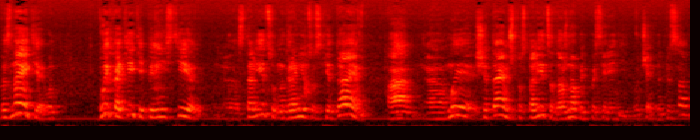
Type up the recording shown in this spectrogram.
вы знаете, вот вы хотите перенести э, столицу на границу с Китаем, а э, мы считаем, что столица должна быть посередине. Вот человек написал,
